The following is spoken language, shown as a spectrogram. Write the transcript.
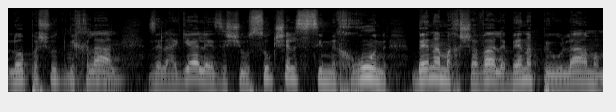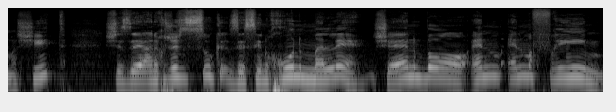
לא פשוט נכון. בכלל. זה להגיע לאיזשהו סוג של סינכרון בין המחשבה לבין הפעולה הממשית, שזה, אני חושב שזה סוג, זה סינכרון מלא, שאין בו, אין, אין מפריעים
